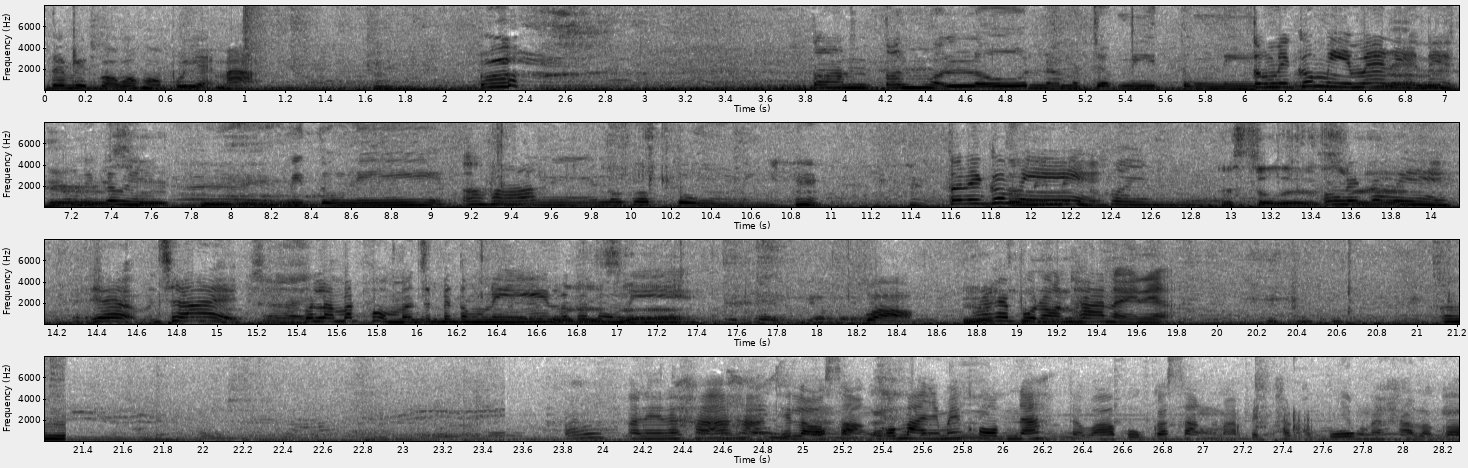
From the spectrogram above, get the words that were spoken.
เดวิดบอกว่าหัวปูใหญ่มาก ตอนตอนหัวโล้นนะมันจะมีตรงนี้ ตรงนี้ก็มีแม่ Yeah, นี่นี่ right ตรง here. นี้ก็ It's มี like, มีตรงนี้อ่าฮะตรงนี้แล้วก็ตรงนี้ ตรงนี้ก็ตรงมี นี้ไม่ค่อยมี it still is. ตรงนี้ก็ right มี here. เย่ใช่ ใช่ เวลามัดผมมันจะเป็นตรงนี้ แล้วก็ตรงนี้ ว้าว Yeah, ไม่ให้ปูนอนท่าไหนเนี่ย อันนี้นะคะ อาหารที่เราสั่งก็มายังไม่ครบนะ แต่ว่าปูก็สั่งมาเป็นผัดผักบุ้งนะคะ แล้วก็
